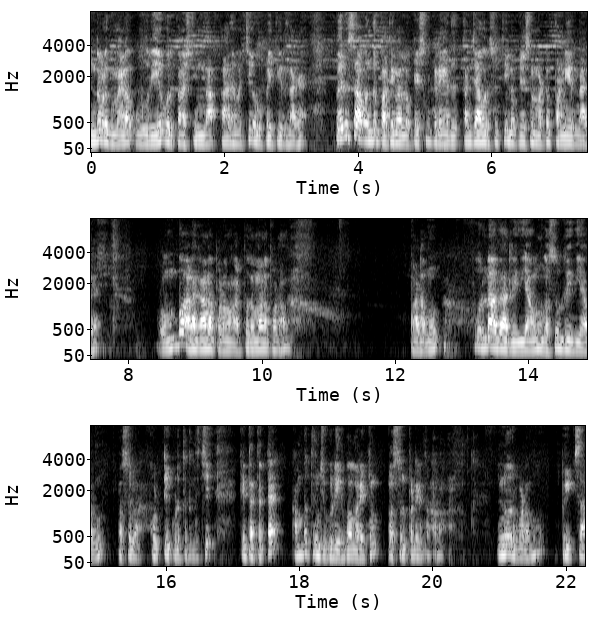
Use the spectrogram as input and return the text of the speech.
இன்றவளுக்கு மேலே ஒரே ஒரு காஸ்டியூம் தான். அதை வச்சு ஒப்பைத்திருந்தாங்க. பெருசாக வந்து பார்த்திங்கன்னா லொக்கேஷன் கிடையாது. தஞ்சாவூர் சுற்றி லொக்கேஷன் மட்டும் பண்ணியிருந்தாங்க. ரொம்ப அழகான படம் அற்புதமான படம். படமும் பொருளாதார ரீதியாகவும் வசூல் ரீதியாகவும் வசூலாக கொட்டி கொடுத்துருந்துச்சு. கிட்டத்தட்ட ஐம்பத்தஞ்சு கோடி ரூபாய் வரைக்கும் வசூல் பண்ணியிருந்த படம். இன்னொரு படமும் பீட்சா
